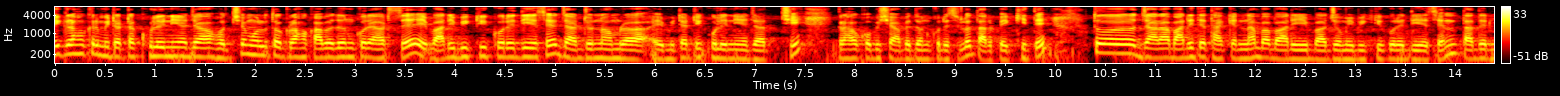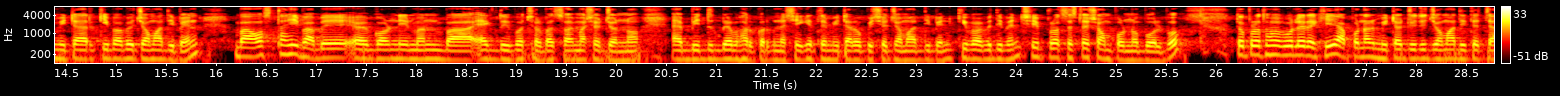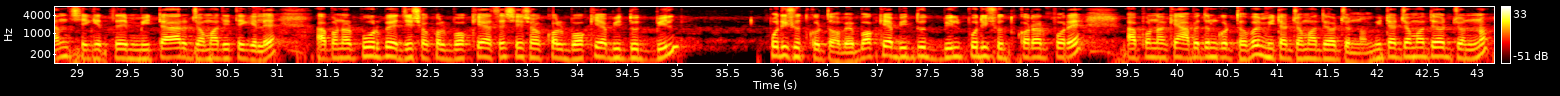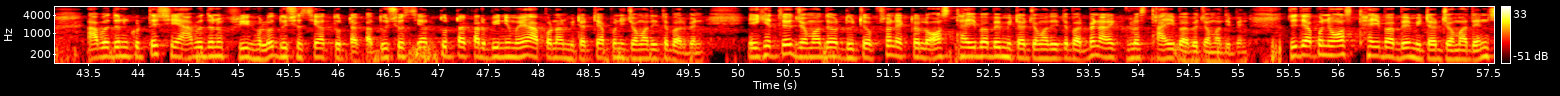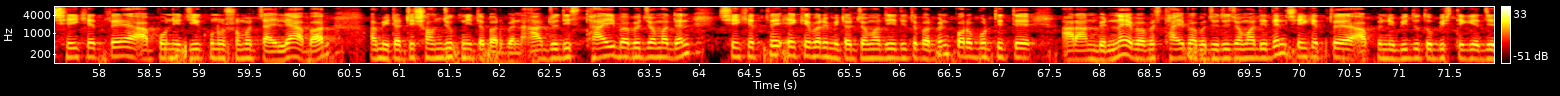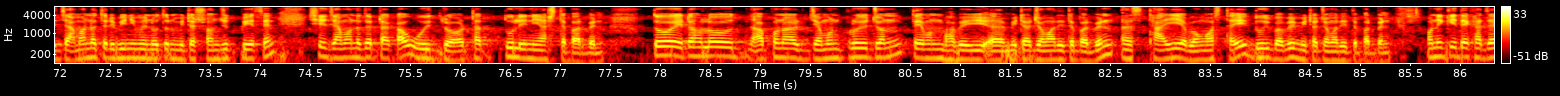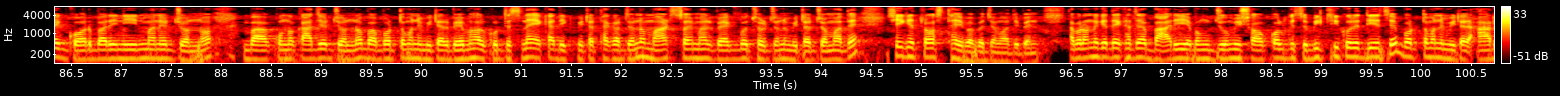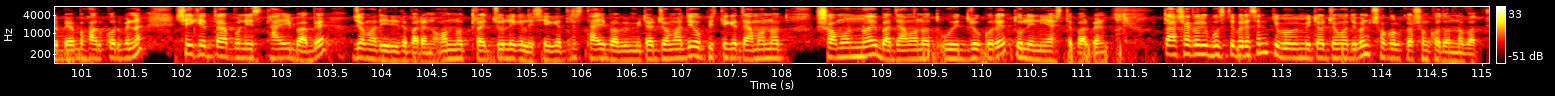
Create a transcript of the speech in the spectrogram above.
এই গ্রাহকের মিটারটা খুলে নিয়ে যাওয়া হচ্ছে। মূলত গ্রাহক আবেদন করে আসছে, এই বাড়ি বিক্রি করে দিয়েছে, যার জন্য আমরা এই মিটারটি খুলে নিয়ে যাচ্ছি। গ্রাহক অফিসে আবেদন করেছিল তার প্রেক্ষিতে। তো যারা বাড়িতে থাকেন না বা বাড়ি বা জমি বিক্রি করে দিয়েছেন, তাদের মিটার কীভাবে জমা দিবেন বা অস্থায়ীভাবে গড় নির্মাণ বা এক, দুই বছর বা ছয় মাসের জন্য বিদ্যুৎ ব্যবহার করবেন না, সেক্ষেত্রে মিটার অফিসে জমা দিবেন। কীভাবে দিবেন, সেই প্রসেসটা সম্পূর্ণ বলব। তো প্রথমে বলে রাখি, আপনার মিটার যদি জমা দিতে চান, সেক্ষেত্রে মিটার জমা দিতে গেলে আপনার পূর্বে যে সকল বকেয়া আছে, সেই সকল বকেয়া বিদ্যুৎ বিল পরিশোধ করতে হবে। বকেয়া বিদ্যুৎ বিল পরিশোধ করার পরে আপনাকে আবেদন করতে হবে মিটার জমা দেওয়ার জন্য। মিটার জমা দেওয়ার জন্য আবেদন করতে সেই আবেদনের ফ্রি হলো দুশো ছিয়াত্তর টাকা। দুশো ছিয়াত্তর টাকার বিনিময়ে আপনার মিটারটি আপনি জমা দিতে পারবেন। এই ক্ষেত্রে জমা দেওয়ার দুটি অপশন, একটা হলো অস্থায়ীভাবে মিটার জমা দিতে পারবেন, আরেকটা হলো স্থায়ীভাবে জমা দিবেন। যদি আপনি অস্থায়ীভাবে মিটার জমা দেন, সেই ক্ষেত্রে আপনি যে কোনো সময় চাইলে আবার মিটারটি সংযোগ নিতে পারবেন। আর যদি স্থায়ীভাবে জমা দেন, সেই ক্ষেত্রে একেবারে মিটার জমা দিয়ে দিতে পারবেন, পরবর্তীতে আর আনবেন না। এভাবে স্থায়ীভাবে যদি জমা দিয়ে দেন, সেই ক্ষেত্রে আপনি বিদ্যুৎ অফিস থেকে যে জামানতের বিনিময়ে নতুন মিটার সংযোগ পেয়েছেন, সেই জামানতের টাকাও উইথড্র অর্থাৎ তুলে নিয়ে আসতে পারবেন। তো এটা হলো আপনার যেমন প্রয়োজন, তেমনভাবেই মিটার জমা দিতে পারবেন। স্থায়ী এবং অস্থায়ী দুইভাবে মিটার জমা দিতে পারবেন। অনেকেই দেখা যায় বাড়ি নির্মাণের জন্য বা কোনো কাজের জন্য বা বর্তমানে মিটার ব্যবহার করতেছে না, একাধিক মিটার থাকার জন্য মার্চ ছয় মাস বা এক বছর জন্য মিটার জমা দেয়, সেই ক্ষেত্রে অস্থায়ীভাবে জমা দেবেন। আবার অনেকে দেখা যায় বাড়ি এবং জমি সকল কিছু বিক্রি করে দিয়েছে, বর্তমানে মিটার আর ব্যবহার করবে না, সেই ক্ষেত্রে আপনি স্থায়ীভাবে জমা দিয়ে দিতে পারেন। অন্যত্রায় চলে গেলে সেই ক্ষেত্রে স্থায়ীভাবে মিটার জমা দিয়ে অফিস থেকে জামানত সমন্বয় বা জামানত উইথড্র করে তুলে নিয়ে আসতে পারবেন। তো আশা করি বুঝতে পেরেছেন কীভাবে মিটার জমা দেবেন। সকলকে অসংখ্য ধন্যবাদ।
